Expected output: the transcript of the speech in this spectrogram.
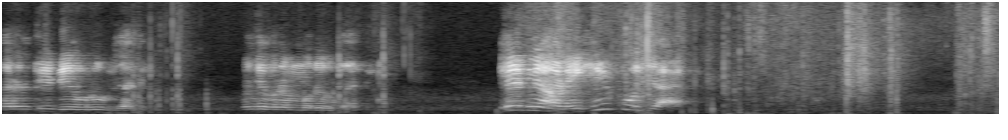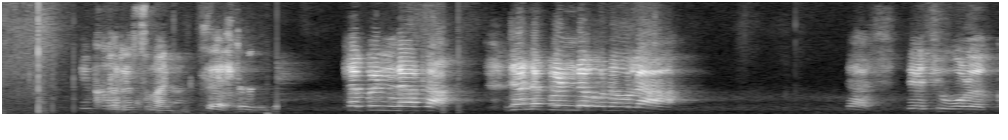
कारण ती देवरूप झाली म्हणजे ब्रह्मरूप झाली. हे ज्ञान ही पूजा आहे. खरंच त्या पिंडाचा ज्याने पिंड बनवला त्याच- ओळख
